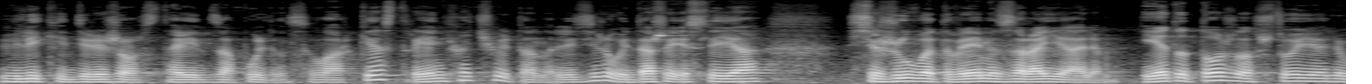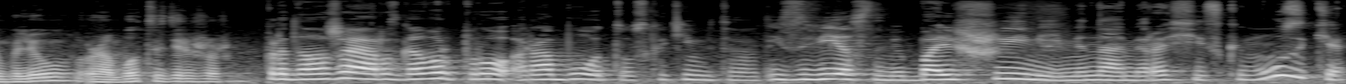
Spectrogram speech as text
великий дирижер стоит за пультом своего оркестра, я не хочу это анализировать, даже если я сижу в это время за роялем. И это тоже, что я люблю, работать дирижером. Продолжая разговор про работу с какими-то известными большими именами российской музыки,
